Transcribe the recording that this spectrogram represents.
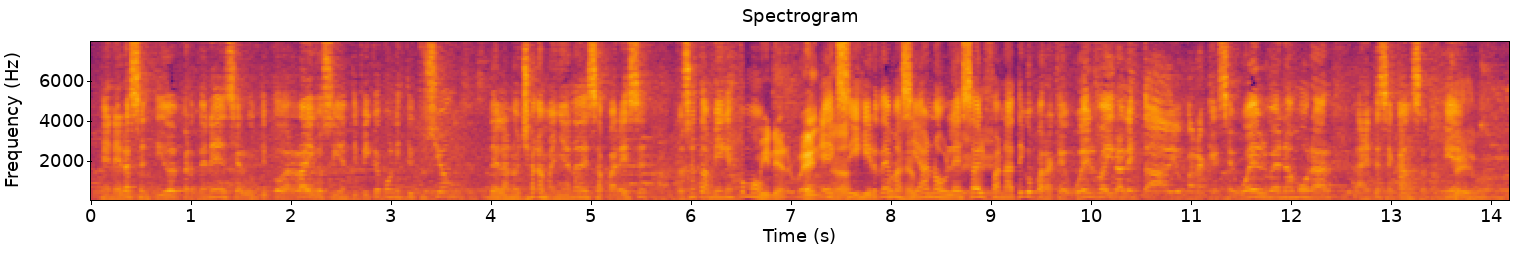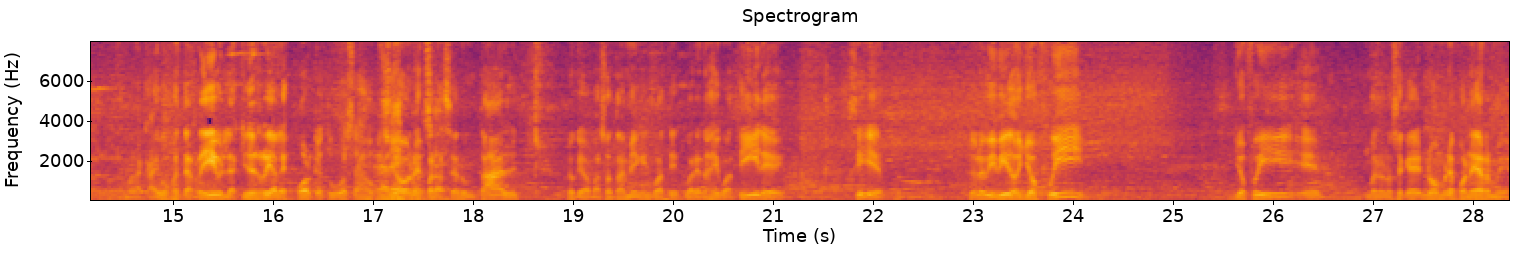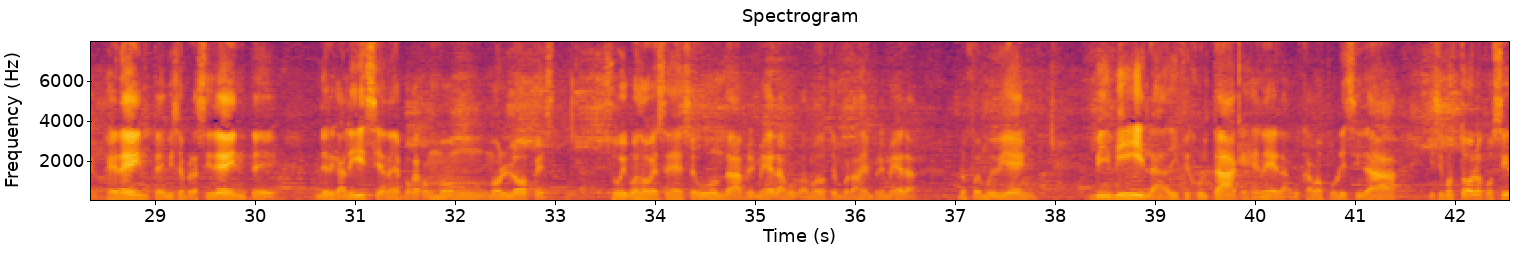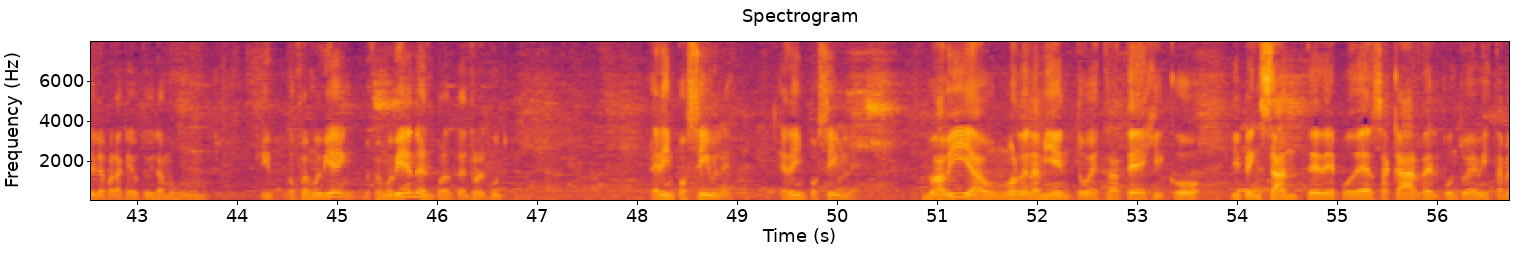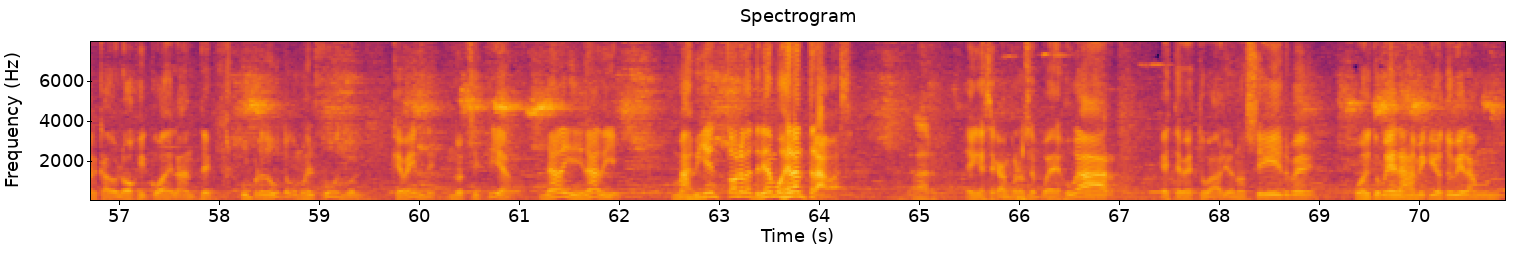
genera sentido de pertenencia, algún tipo de arraigo, se identifica con la institución, de la noche a la mañana desaparece. Entonces también es como Minerven, exigir demasiada ejemplo. nobleza Sí. del fanático para que vuelva a ir al estadio, para que se vuelva a enamorar. La gente se cansa Sí, también. lo- lo de Maracaibo fue terrible. Aquí el Real Sport que tuvo esas opciones Sport, para sí. hacer un tal. Lo que pasó también en Guati- Guarenas y Guatire. Sí, eh, yo lo he vivido. Yo fui, yo fui, eh, bueno, no sé qué nombre ponerme, gerente, vicepresidente del Galicia en la época con Mon, Mon López. Subimos dos veces de segunda a primera, jugamos dos temporadas en primera, nos fue muy bien. Viví la dificultad que genera, buscamos publicidad, hicimos todo lo posible para que tuviéramos un... Y nos fue muy bien, nos fue muy bien dentro, dentro del punto. Era imposible, era imposible. No había un ordenamiento estratégico y pensante de poder sacar desde el punto de vista mercadológico adelante un producto como es el fútbol, que vende. No existía nadie ni nadie. Más bien todo lo que teníamos eran trabas. Claro. En ese campo no se puede jugar, este vestuario no sirve. Pues si tú me dijeras a mí que yo tuviera un-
